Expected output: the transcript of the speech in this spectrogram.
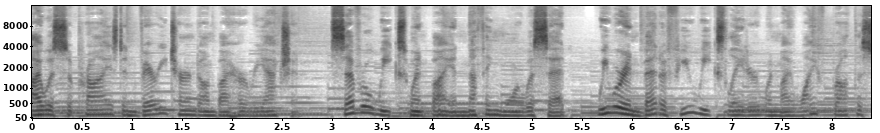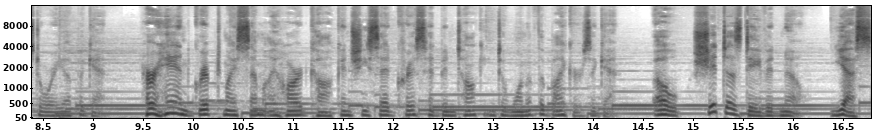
I was surprised and very turned on by her reaction. Several weeks went by and nothing more was said. We were in bed a few weeks later when my wife brought the story up again. Her hand gripped my semi hard cock and she said Chris had been talking to one of the bikers again. Oh, shit, does David know? Yes,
